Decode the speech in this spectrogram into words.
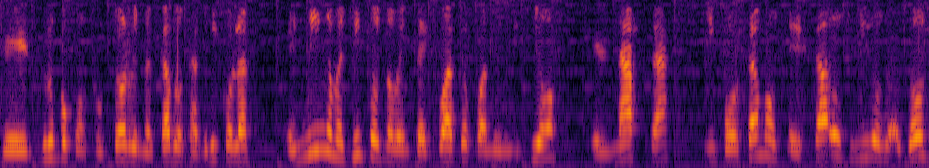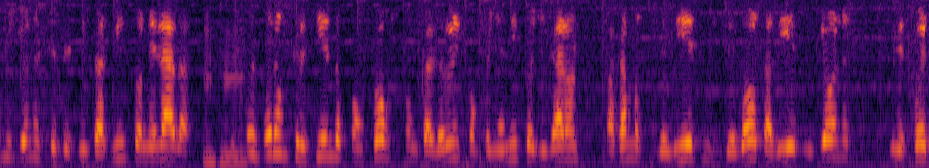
del Grupo Consultor de Mercados Agrícolas, en 1994, cuando inició el NAFTA, importamos de Estados Unidos 2.700.000 toneladas. Después fueron creciendo con Fox, con Calderón y con Peñanito, llegaron, pasamos de 10, de 2 a 10 millones y después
